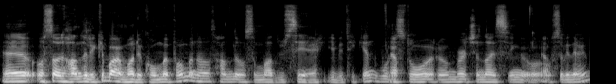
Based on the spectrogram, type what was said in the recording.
Eh, og så handler det ikke bare om hva du kommer på, men det handler også om hva du ser i butikken. Hvor det står, og merchandising og osv. Så, videre.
